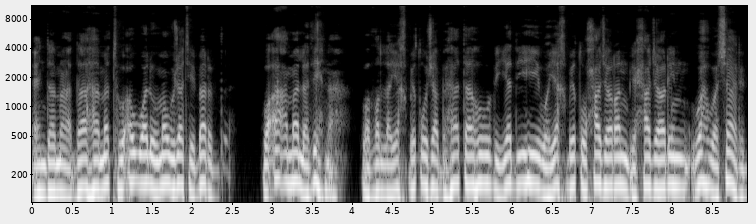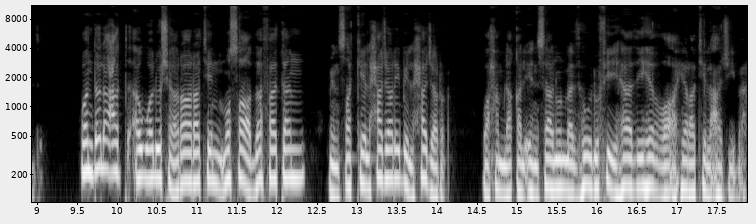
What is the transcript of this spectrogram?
عندما داهمته أول موجة برد وأعمل ذهنه وظل يخبط جبهته بيده ويخبط حجرا بحجر وهو شارد. واندلعت أول شرارة مصادفة من صك الحجر بالحجر وحملق الإنسان المذهول في هذه الظاهرة العجيبة.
